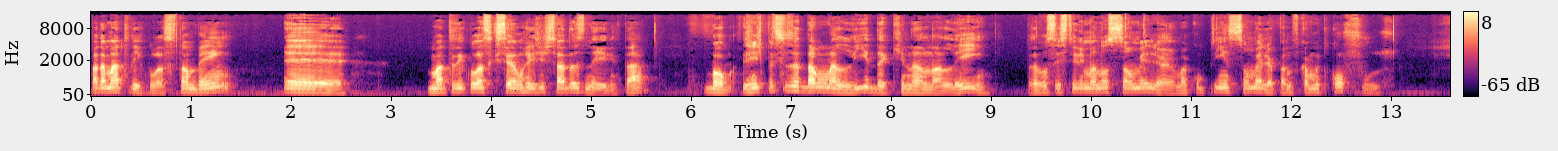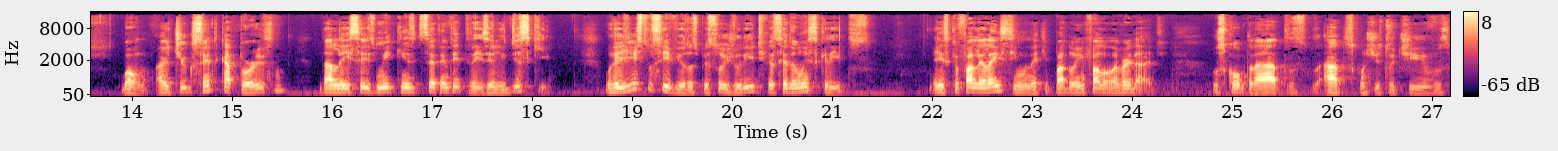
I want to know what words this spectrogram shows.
para matrículas. Também é, matrículas que serão registradas nele, tá? Bom, a gente precisa dar uma lida aqui na, na lei para vocês terem uma noção melhor, uma compreensão melhor, para não ficar muito confuso. Bom, artigo 114 da Lei 6.015 de 73, ele diz que o registro civil das pessoas jurídicas serão inscritos. É isso que eu falei lá em cima, né? Que Padoim falou, na verdade. Os contratos, atos constitutivos,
